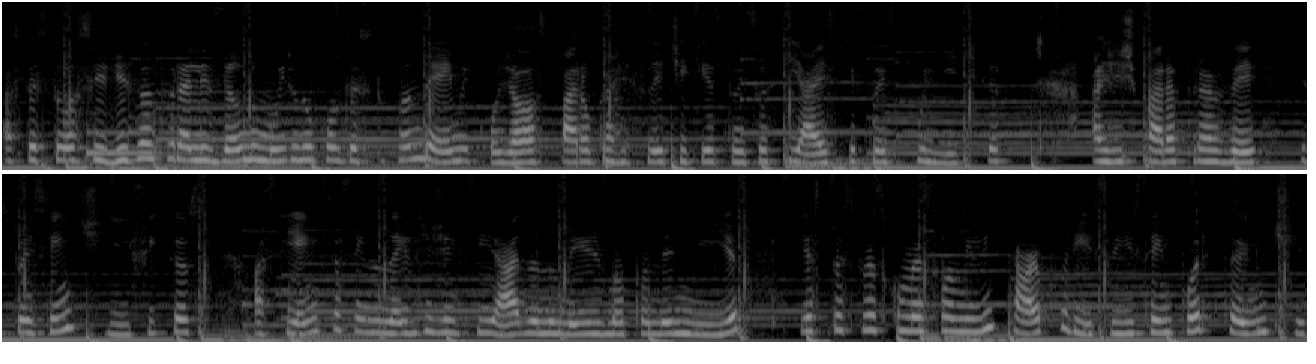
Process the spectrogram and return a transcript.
as pessoas se desnaturalizando muito no contexto pandêmico, onde elas param para refletir questões sociais, questões políticas. A gente para para ver questões científicas, a ciência sendo negligenciada no meio de uma pandemia, e as pessoas começam a militar por isso, e isso é importante.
